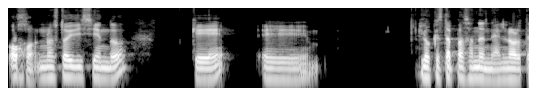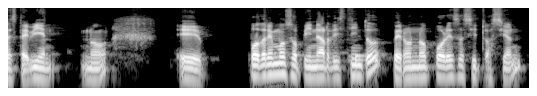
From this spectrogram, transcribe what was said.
Ojo, no estoy diciendo que eh, lo que está pasando en el norte esté bien, ¿no? Eh, podremos opinar distinto, pero no por esa situación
